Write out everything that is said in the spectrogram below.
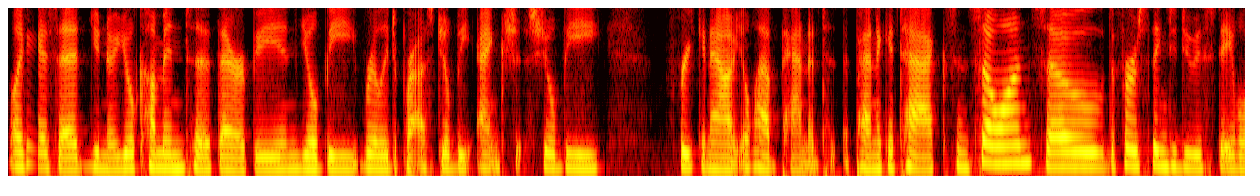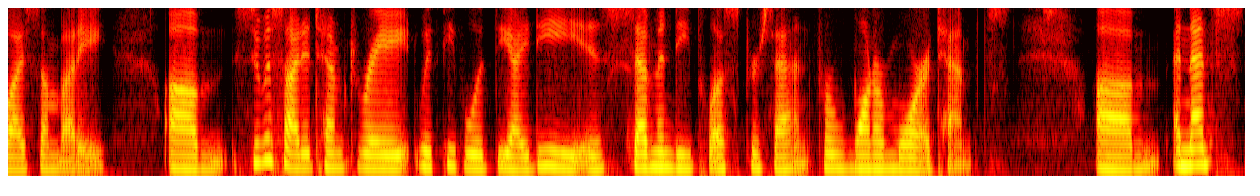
like i said you know you'll come into therapy and you'll be really depressed you'll be anxious you'll be freaking out you'll have panic panic attacks and so on so the first thing to do is stabilize somebody um, suicide attempt rate with people with DID is 70 plus percent for one or more attempts. Um, and that's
